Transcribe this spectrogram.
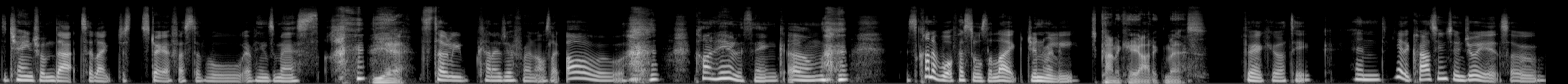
The change from that to like just straight up festival, everything's a mess. Yeah. it's totally kind of different. I was like, oh, can't hear anything. Um, it's kind of what festivals are like generally, It's kind of chaotic mess. very chaotic. And yeah, the crowd seems to enjoy it, so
